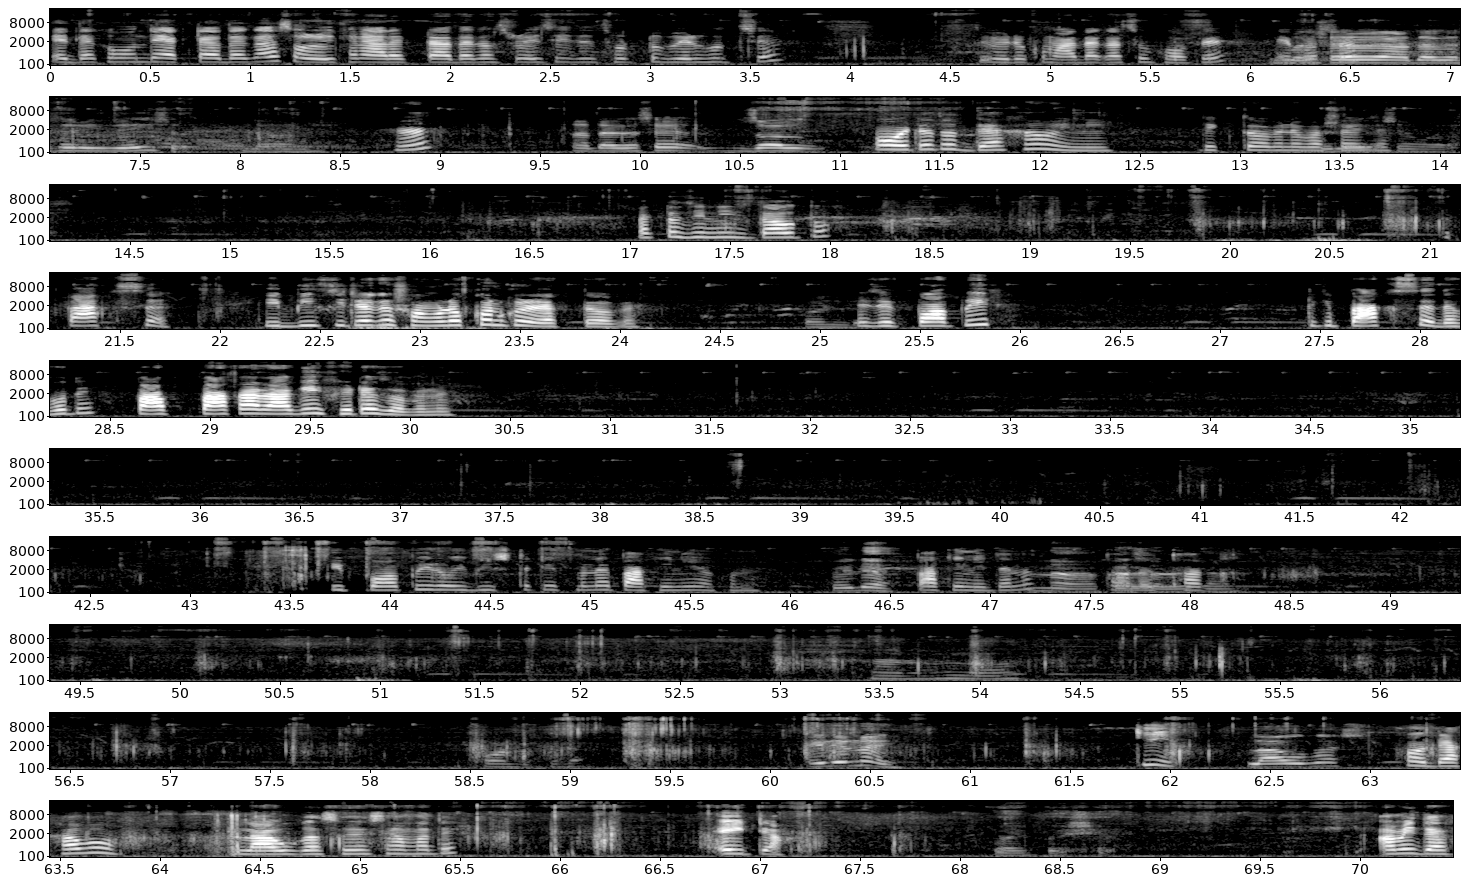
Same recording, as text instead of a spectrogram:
এই দেখো বন্ধু একটা আদা গাছ আর ওইখানে আর একটা আদা গাছ রয়েছে যে ছোট্ট বের হচ্ছে। তো এরকম আদা গাছও হবে এবছর। আদা গাছের। হ্যাঁ? আদা গাছে জল ও এটা তো দেখা হয়নি। দেখতে হবে না বাসায় যা। একটা জিনিস দাও তো। পাকছে। এই বিচিটাকে সংরক্ষণ করে রাখতে হবে। এই যে পপির। কি পাকছে? দেখো দি পাকার আগেই ফেটে যাবে না। এই পপির ওই বীজটাকে মানে পাকেনি এখন? পাকেনি তাই না? না তাহলে থাক। আর হলো কোনটা? এইটা নাই? কি? লাউ গাছ। ও দেখাবো। লাউ গাছ হয়েছে আমাদের। এইটা। আমি দেখা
